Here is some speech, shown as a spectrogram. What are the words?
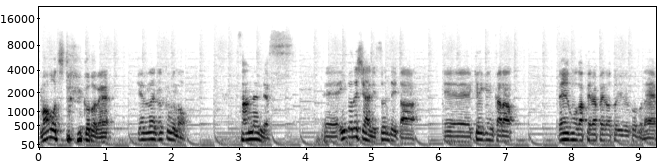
まほちということで、現在学部の3年です。えーインドネシアに住んでいた、えー経験から、英語がペラペラということで、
